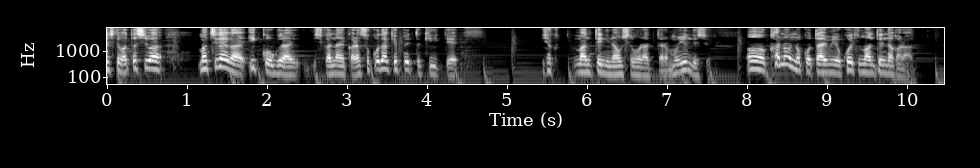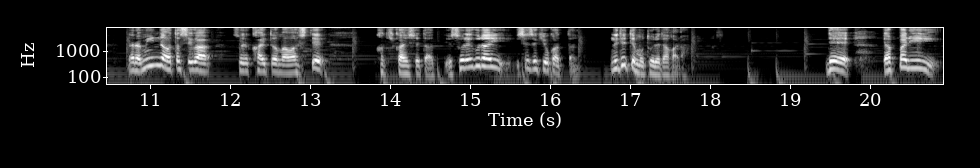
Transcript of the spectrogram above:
えして私は、間違いが一個ぐらいしかないから、そこだけペット聞いて、100満点に直してもらったらもう言うんですよ。うん、カノンの答え見ろ、こいつ満点だから。だからみんな私がそれ回答回して書き換えしてたっていう、それぐらい成績良かったの。寝てても取れたから。で、やっぱり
